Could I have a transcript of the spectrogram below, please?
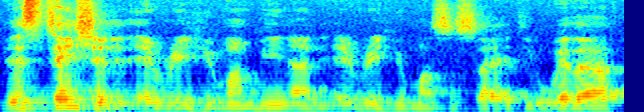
there's tension in every human being and every human society, whether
